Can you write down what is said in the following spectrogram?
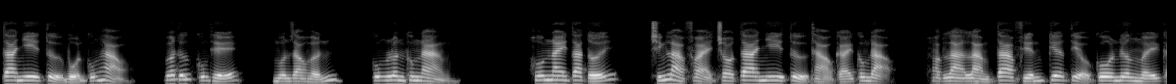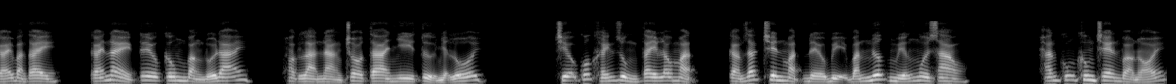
ta nhi tử buồn cũng hảo, vất ức cũng thế, muốn giao hấn, cũng luôn không nàng. Hôm nay ta tới, chính là phải cho ta nhi tử thảo cái công đạo, hoặc là làm ta phiến kia tiểu cô nương mấy cái bàn tay, cái này kêu công bằng đối đãi, hoặc là nàng cho ta nhi tử nhận lỗi. Triệu Quốc Khánh dùng tay lau mặt, cảm giác trên mặt đều bị bắn nước miếng ngôi sao. Hắn cũng không chen vào nói,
